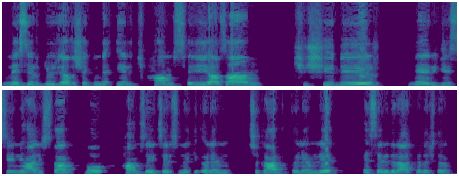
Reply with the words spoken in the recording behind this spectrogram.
Nesir düz yazı şeklinde ilk Hamse'yi yazan kişidir. Nergisi Nihalistan bu Hamse içerisindeki önemli çıkan önemli eseridir arkadaşlarım.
